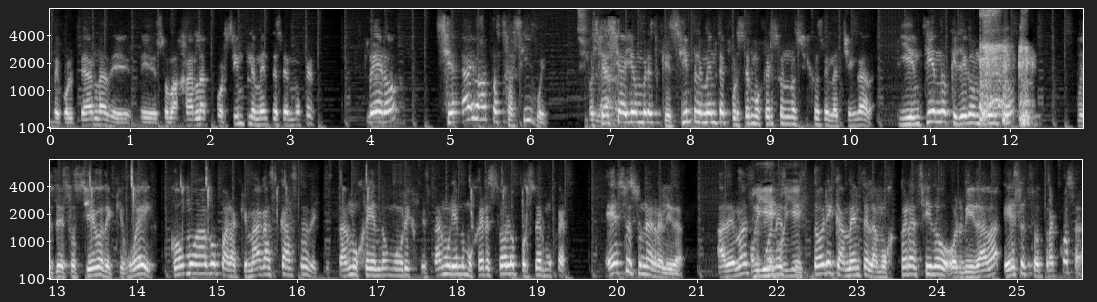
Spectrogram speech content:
de golpearla, de, de sobajarla por simplemente ser mujer. Pero si hay vatos así, güey. Sí, O sea, claro. si hay hombres que simplemente por ser mujer son unos hijos de la chingada. Y entiendo que llega un punto pues desosiego de que, güey, ¿cómo hago para que me hagas caso de que están muriendo, muri- están muriendo mujeres solo por ser mujer? Eso es una realidad. Además, si Oye, pones oye. que históricamente la mujer ha sido olvidada, eso es otra cosa.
